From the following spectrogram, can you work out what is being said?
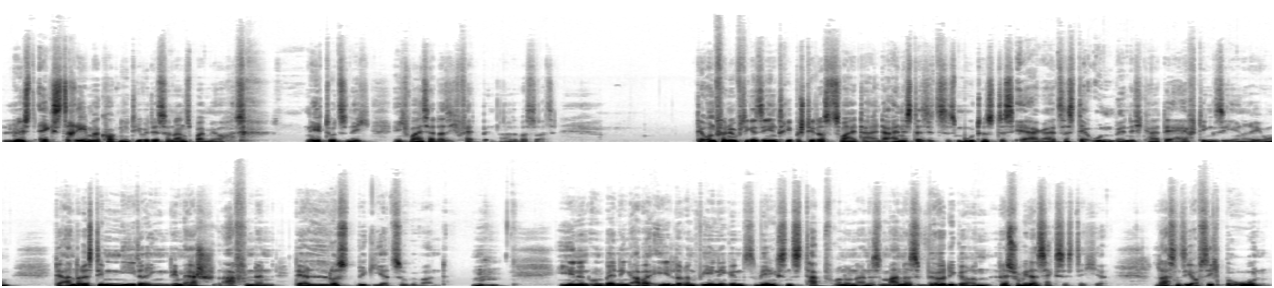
löst extreme kognitive Dissonanz bei mir aus. nee, tut's nicht. Ich weiß ja, dass ich fett bin, also was soll's. Der unvernünftige Seelentrieb besteht aus zwei Teilen. Der eine ist der Sitz des Mutes, des Ehrgeizes, der Unbändigkeit, der heftigen Seelenregung. Der andere ist dem Niedrigen, dem Erschlaffenden, der Lustbegier zugewandt. Mhm. Jenen unbändigen, aber edleren, wenigstens, wenigstens tapferen und eines Mannes würdigeren, das ist schon wieder sexistisch hier, lassen sie auf sich beruhen,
